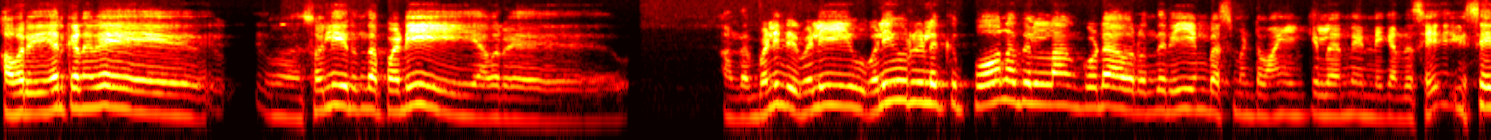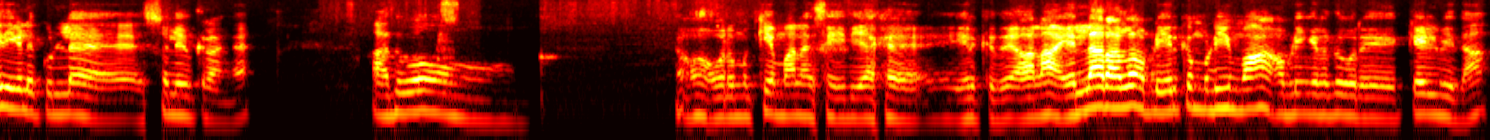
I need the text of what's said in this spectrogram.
அவர் ஏற்கனவே சொல்லியிருந்தபடி அவர் அந்த வெளி வெளி வெளியூர்களுக்கு போனதெல்லாம் கூட அவர் வந்து ரீஎம்பர்ஸ்மெண்ட் வாங்கிக்கலன்னு இன்னைக்கு அந்த செய்தி செய்திகளுக்குள்ள சொல்லியிருக்கிறாங்க. அதுவும் ஒரு முக்கியமான செய்தியாக இருக்குது. ஆனா எல்லாராலும் அப்படி இருக்க முடியுமா அப்படிங்கிறது ஒரு கேள்விதான்.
